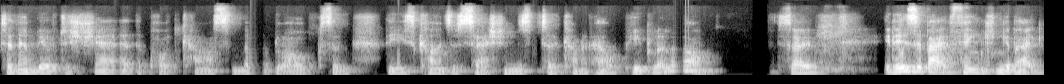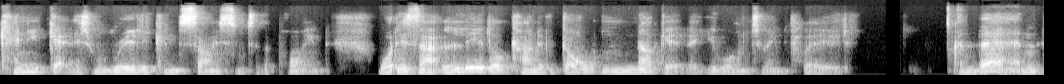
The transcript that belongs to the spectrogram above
to then be able to share the podcasts and the blogs and these kinds of sessions to kind of help people along. So it is about thinking about can you get this really concise and to the point? What is that little kind of golden nugget that you want to include? And then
